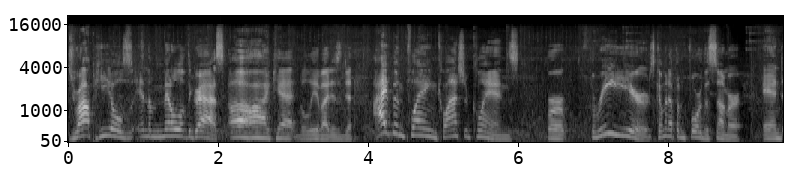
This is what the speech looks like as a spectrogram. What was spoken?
Drop heals in the middle of the grass. Oh, I can't believe I just did. I've been playing Clash of Clans for three years, coming up in four the summer, and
